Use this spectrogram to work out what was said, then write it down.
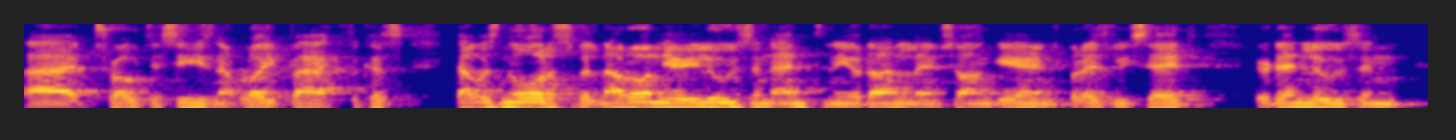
uh, throughout the season at right back because that was noticeable. Not only are you losing Anthony O'Donnell and Sean Gearns, but as we said, you're then losing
